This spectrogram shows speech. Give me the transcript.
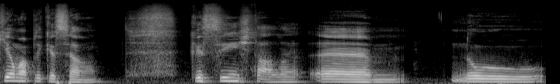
que é uma aplicação que se instala uh, no,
